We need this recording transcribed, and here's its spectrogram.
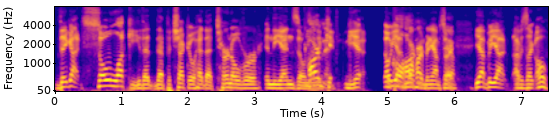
they got so lucky that, that Pacheco had that turnover in the end zone. it Hardman. yeah. Oh, yeah, Hardman. Hardman. Yeah, I'm sorry. Yeah. but yeah, I was like, oh,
